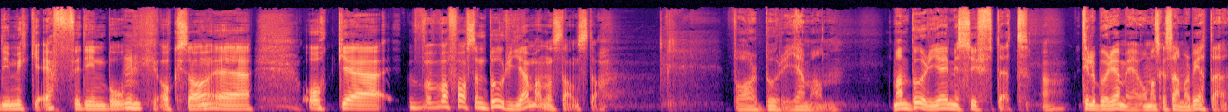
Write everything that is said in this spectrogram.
Det är mycket F i din bok mm. också. Mm. Eh, och eh, var fasen börjar man någonstans då? Var börjar man? Man börjar med syftet. Ja. Till att börja med, om man ska samarbeta.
